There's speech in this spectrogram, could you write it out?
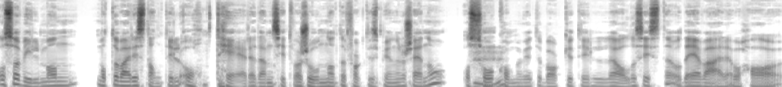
Og så vil man måtte være i stand til å håndtere den situasjonen at det faktisk begynner å skje noe. Og så Mhm. kommer vi tilbake til det aller siste, og det være å ha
